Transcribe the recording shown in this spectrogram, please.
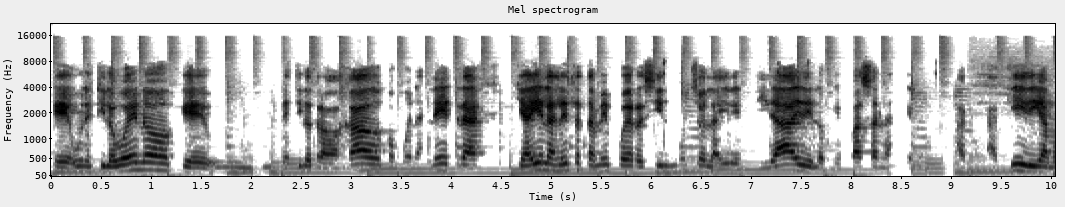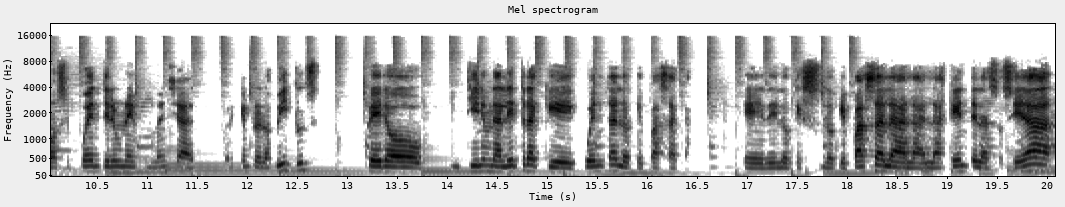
eh, un estilo bueno, que un, estilo trabajado, con buenas letras, que ahí en las letras también puede recibir mucho la identidad y de lo que pasa en las, aquí, digamos, pueden tener una influencia, por ejemplo, los Beatles, pero tiene una letra que cuenta lo que pasa acá, eh, de lo que, lo que pasa la, la, la, gente, la sociedad.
